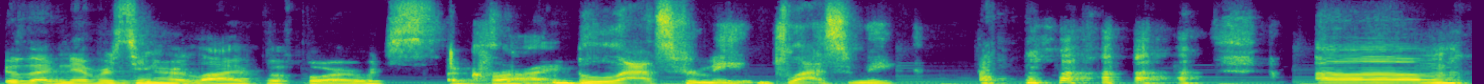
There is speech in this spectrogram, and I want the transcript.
because I've never seen her live before, which is a crime. Blasphemy. Blasphemy. um.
